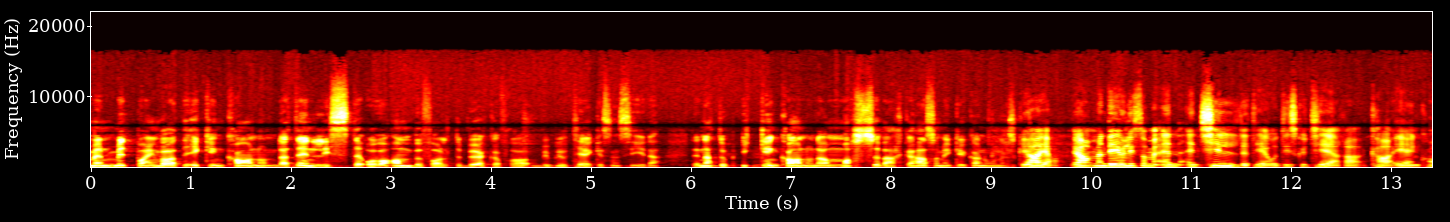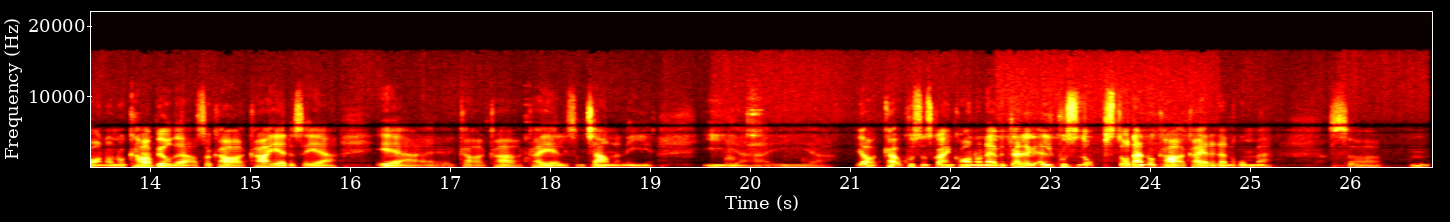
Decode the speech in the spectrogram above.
men mitt poeng var at det ikke er en kanon. Dette er en liste over anbefalte bøker fra biblioteket sin side. Det er nettopp ikke en kanon. Det er masse verker her som ikke er kanoniske. Ja, ja. ja men det er jo liksom en, en, kilde til å diskutere hva er en kanon, og hva ja. burde altså hva, hva, er det som er, er hva, hva, hva, er liksom kjernen i, i, i ja, hva, Hvordan skal en kanon eventuelt Eller, eller hvordan oppstår den, og hva, er det den rommer? Så mm.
